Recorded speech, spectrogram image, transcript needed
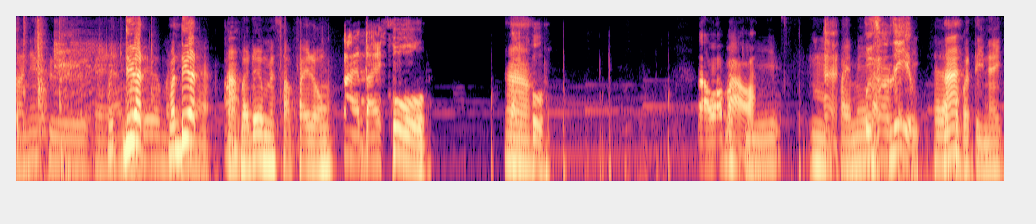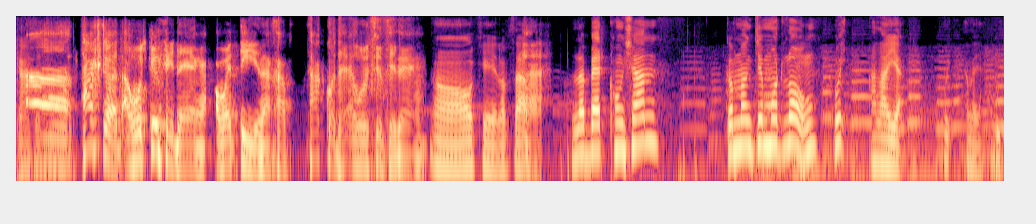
ตอนนี้คือเฮ้ยเดือดมันเดือดอะ มาเดิมมันสับไฟลงตายตายคู่ตายอ่าคู่ เราว่าเปล่าอะอืมไฟไม่คุณดับซอรี่ ใช่แล้วปกติในการอ่าถ้าเกิดอาวุธขึ้นสีแดงอะเอาไว้ตีนะครับ ถ้ากดให้อาวุธขึ้นสีแดงอ๋อโอเครับทราบอ่าแล้วแบตของฉันกำลังจะหมดลงอุ้ยอะไรอะอุ้ยอะไรอะอุ๊ย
